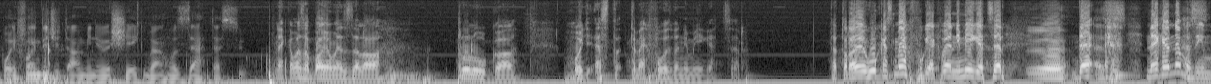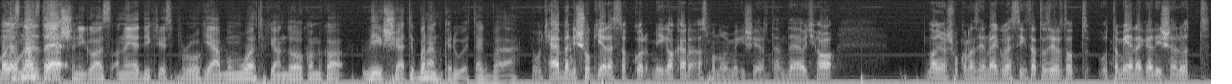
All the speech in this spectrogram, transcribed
Polyphony Digital minőségben hozzátesszük. Nekem az a bajom ezzel a prológgal, hogy ezt te meg fogod venni még egyszer. Tehát a rajongók ezt meg fogják venni még egyszer, Ö, de ez, nekem nem az én bajom ez lesz, nem de teljesen igaz. A negyedik rész prológiában voltak olyan dolgok, amik a végső játékban nem kerültek bele. Jó, hogyha ebben is sok ilyen lesz, akkor még akár azt mondom, hogy meg is értem, de hogyha nagyon sokan azért megveszik, tehát azért ott, ott a mérlegelés előtt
